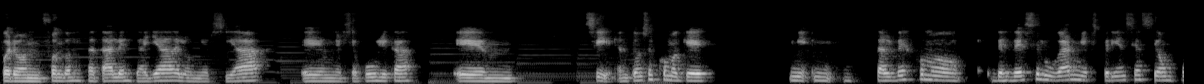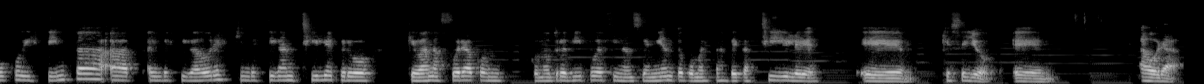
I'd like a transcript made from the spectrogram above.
fueron fondos estatales de allá, de la universidad, eh, universidad pública. sí, entonces como que tal vez como desde ese lugar mi experiencia sea un poco distinta a, investigadores que investigan Chile, pero que van afuera con, con, otro tipo de financiamiento, como estas becas Chile, eh, qué sé yo. Eh, ahora,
